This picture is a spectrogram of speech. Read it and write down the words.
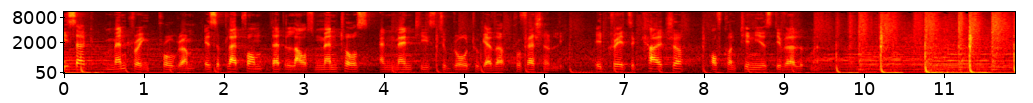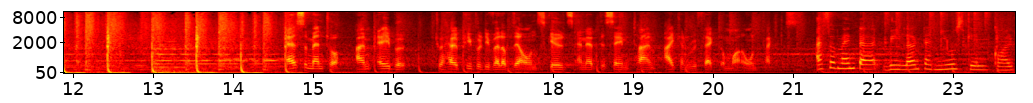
ESAG mentoring program is a platform that allows mentors and mentees to grow together professionally. It creates a culture of continuous development. As a mentor, I'm able to help people develop their own skills and at the same time I can reflect on my own practice. As a mentor, we learned a new skill called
